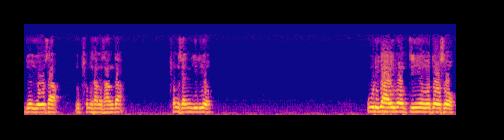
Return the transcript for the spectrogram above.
이제 요사, 그 평상상가? 평생 일이요. 우리가 이 몸뚱이 얻어서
